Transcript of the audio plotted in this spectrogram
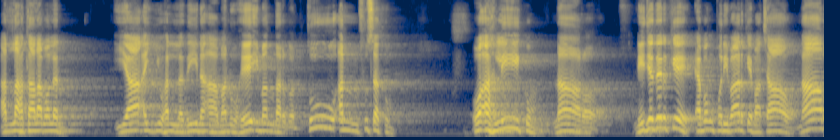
আল্লাহ তালা বলেন, ইয়া আইয়ুহাল্লাযীনা আমানু, হে ইমানদারগণ কু আনফুসাকুম ও আহলিকুম নার। নিজেদেরকে এবং পরিবারকে বাঁচাও। নার,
